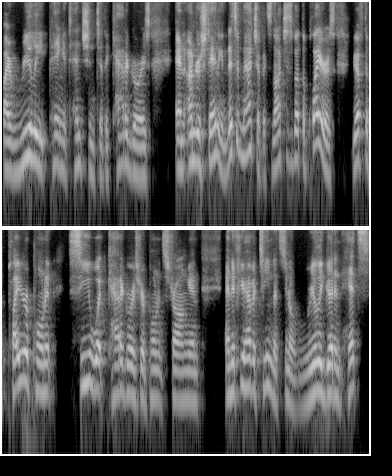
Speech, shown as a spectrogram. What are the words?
by really paying attention to the categories and understanding that it's a matchup. It's not just about the players. You have to play your opponent, see what categories your opponent's strong in. And if you have a team that's, you know, really good in hits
